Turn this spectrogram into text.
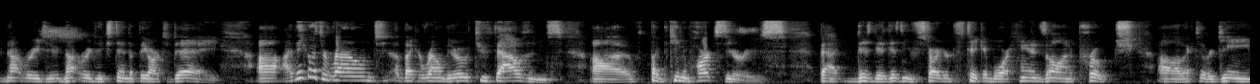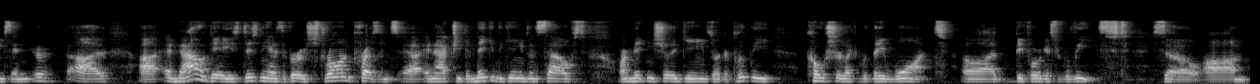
not really, to, not really to the extent that they are today. Uh, I think it was around like around the early 2000s, uh, like the Kingdom Hearts series, that Disney Disney started to take a more hands-on approach, uh, like to their games, and uh, uh, and nowadays Disney has a very strong presence uh, in actually making the games themselves or making sure the games are completely kosher, like what they want before it gets released. So um,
